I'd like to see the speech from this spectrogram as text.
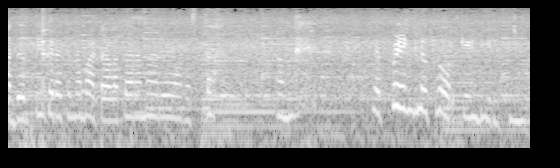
അതിർത്തി കിടക്കുന്ന പട്ടാളക്കാരന്മാരുടെ അവസ്ഥ നമ്മൾ എപ്പോഴെങ്കിലുമൊക്കെ ഓർക്കേണ്ടിയിരിക്കുന്നു.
